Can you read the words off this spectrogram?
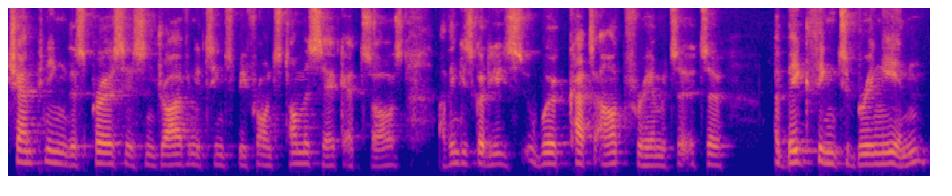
championing this process and driving it seems to be Franz Tomasek at SARS. I think he's got his work cut out for him. It's a it's a, a big thing to bring in,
